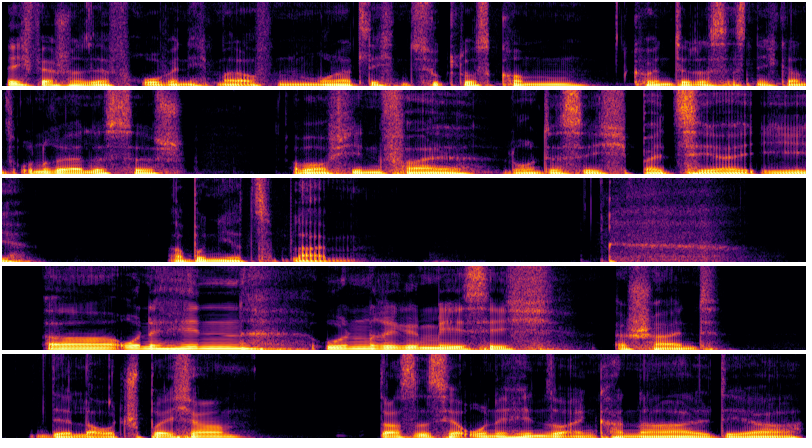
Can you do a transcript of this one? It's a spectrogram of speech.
Ich wäre schon sehr froh, wenn ich mal auf einen monatlichen Zyklus kommen könnte. Das ist nicht ganz unrealistisch, aber auf jeden Fall lohnt es sich bei CRI abonniert zu bleiben. Äh, ohnehin unregelmäßig erscheint der Lautsprecher. Das ist ja ohnehin so ein Kanal, der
